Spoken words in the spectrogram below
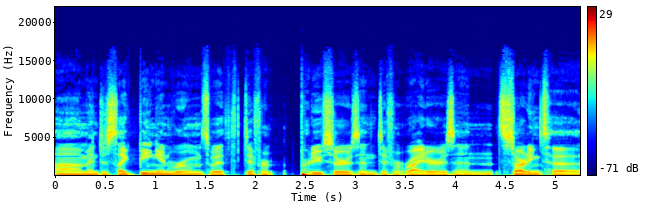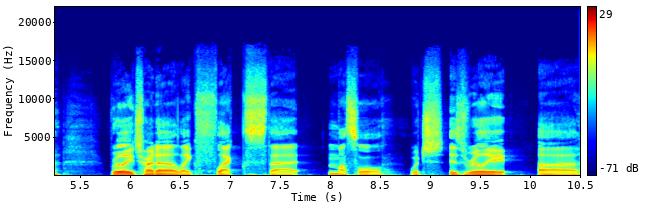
Um, and just like being in rooms with different producers and different writers and starting to really try to like flex that muscle, which is really uh,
